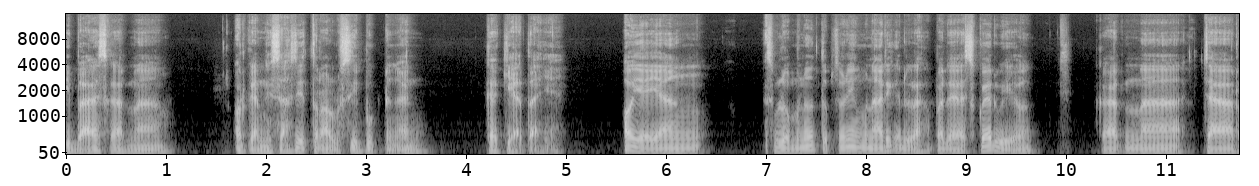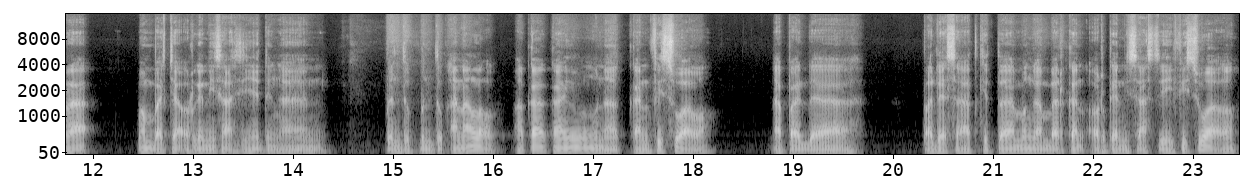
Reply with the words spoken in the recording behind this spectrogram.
dibahas karena organisasi terlalu sibuk dengan kegiatannya. Oh ya, yang sebelum menutup, sebenarnya yang menarik adalah pada Square Wheel karena cara membaca organisasinya dengan bentuk-bentuk analog, maka kami menggunakan visual. Nah, pada pada saat kita menggambarkan organisasi visual,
